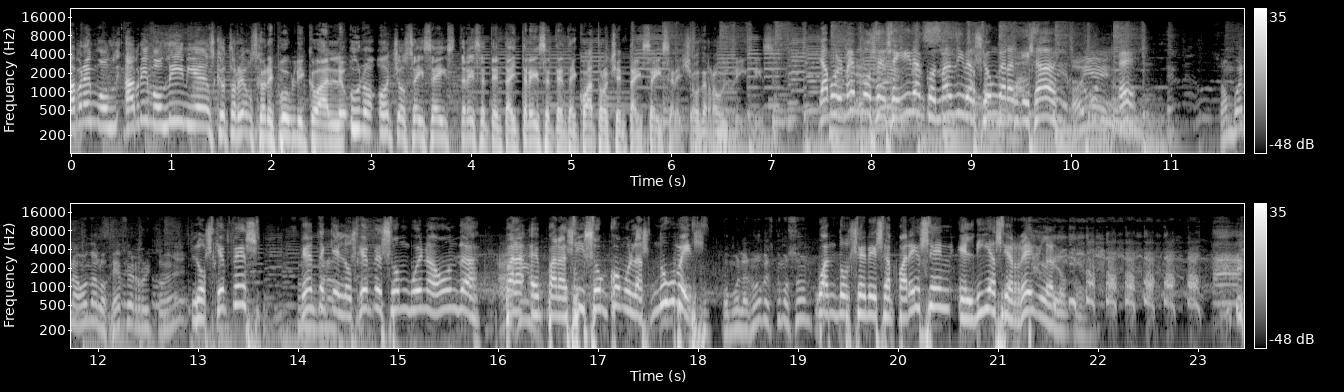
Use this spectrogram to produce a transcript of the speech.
abrimos, abrimos líneas, cotorreamos con el público al 1866-373-7486 en el show de Raúl Brindis. Ya volvemos enseguida con más diversión garantizada. Oye. Eh, Son buena onda los jefes, Rito, ¿eh? los jefes, fíjate que los jefes son buena onda. Para, eh, para sí son como las nubes. Como las nubes, ¿cómo son? Cuando se desaparecen, el día se arregla, loco.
